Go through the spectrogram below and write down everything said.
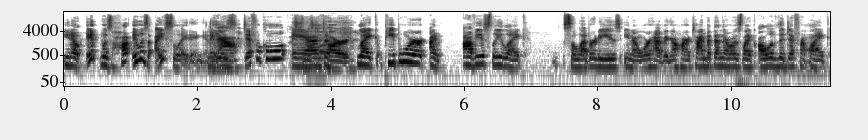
you know, it was hard. It was isolating and it Yeah. was difficult and hard. Like people were, I obviously like celebrities, you know, were having a hard time. But then there was like all of the different like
